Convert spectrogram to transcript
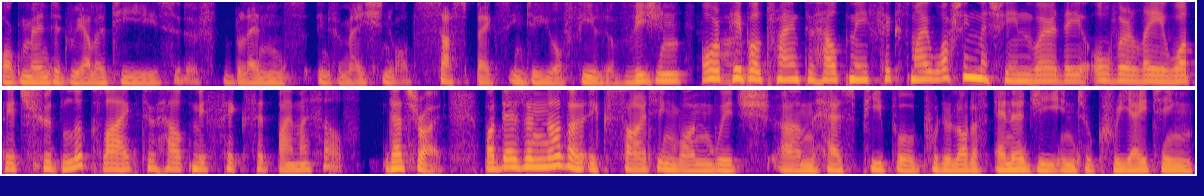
augmented reality sort of blends information about suspects into your field of vision. Or people trying to help me fix my washing machine, where they overlay what it should look like to help me fix it by myself. That's right. But there's another exciting one which um, has people put a lot of energy into creating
